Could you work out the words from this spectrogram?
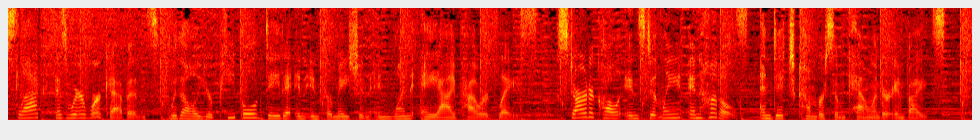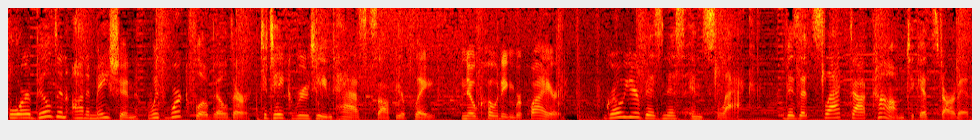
Slack is where work happens, with all your people, data, and information in one AI powered place. Start a call instantly in huddles and ditch cumbersome calendar invites. Or build an automation with Workflow Builder to take routine tasks off your plate. No coding required. Grow your business in Slack. Visit slack.com to get started.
